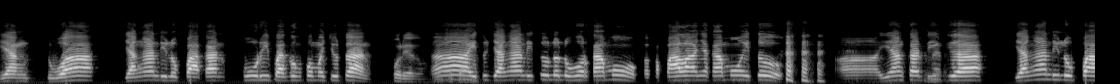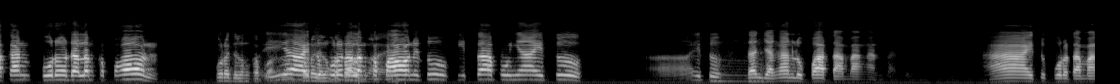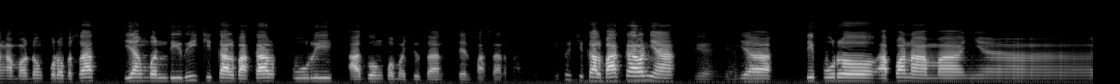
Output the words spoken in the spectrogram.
Yang dua jangan dilupakan puri Pagung Pemecutan. Puri Ah, Pemecutan. itu jangan itu leluhur kamu, ke kepalanya kamu itu. Ah, yang ketiga, jangan dilupakan pura dalam kepon. Pura dalam kepala. iya, itu pura dalam Pak, ya. kepon itu kita punya itu. Ah, itu Hmm. dan jangan lupa Tambangan. Nah, itu pura Tambangan Bandung, pura besar yang mendiri cikal bakal Puri Agung Pemecutan Denpasar Bandung. Itu cikal bakalnya. Iya, iya. Ya di pura apa namanya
